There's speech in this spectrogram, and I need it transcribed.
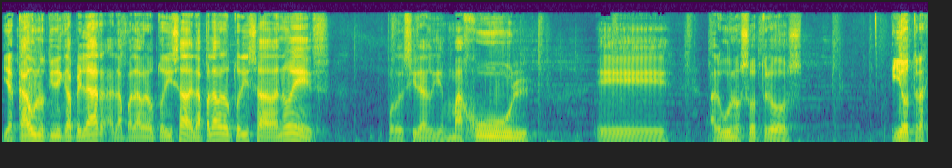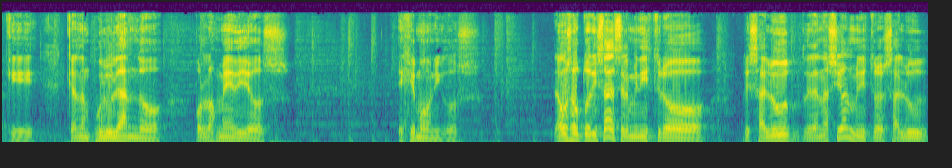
Y acá uno tiene que apelar a la palabra autorizada. La palabra autorizada no es, por decir alguien, Majul, eh, algunos otros y otras que, que andan pululando por los medios hegemónicos. La voz autorizada es el ministro de Salud de la Nación, ministro de Salud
